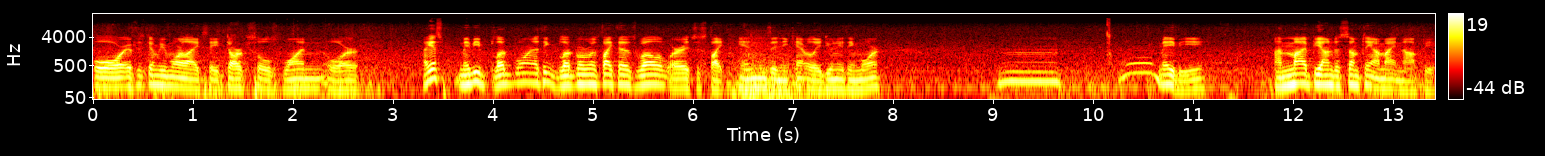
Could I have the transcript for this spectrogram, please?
or if it's to be more like, say, Dark Souls 1, or I guess maybe Bloodborne. I think Bloodborne was like that as well, where it just like ends and you can't really do anything more. Hmm, eh, maybe. I might be onto something, I might not be.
